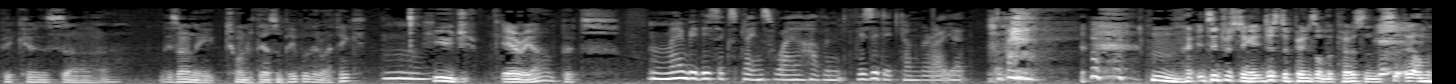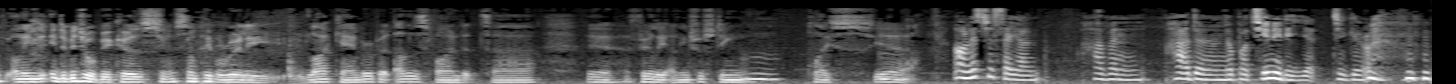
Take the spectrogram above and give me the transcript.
because uh, there's only 200,000 people there. I think Mm. huge area, but Maybe this explains why I haven't visited Canberra yet. hmm, it's interesting. It just depends on the person, on the on the individual because you know some people really like Canberra, but others find it uh, yeah a fairly uninteresting Mm. place. Yeah. Oh, let's just say I haven't had an opportunity yet to go.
